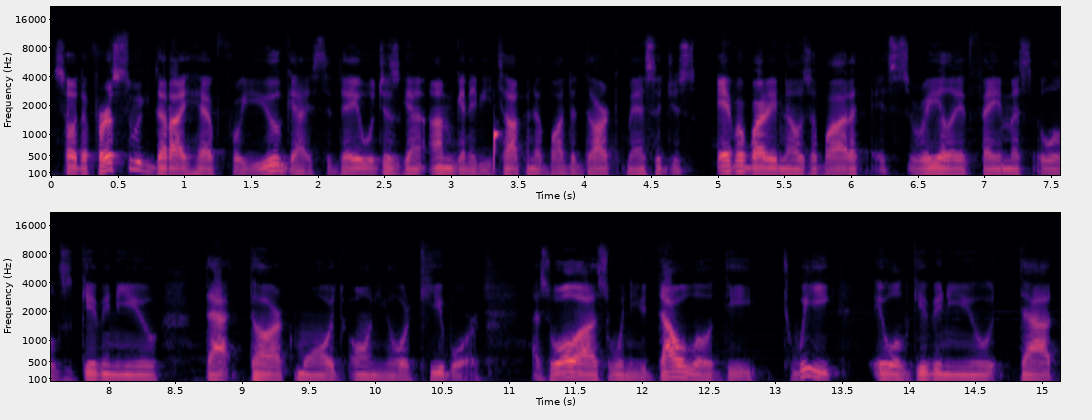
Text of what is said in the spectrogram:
So the first week that I have for you guys today, which is gonna, I'm gonna be talking about the dark messages. Everybody knows about it. It's really famous. It was giving you that dark mode on your keyboard, as well as when you download the tweak, it will giving you that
